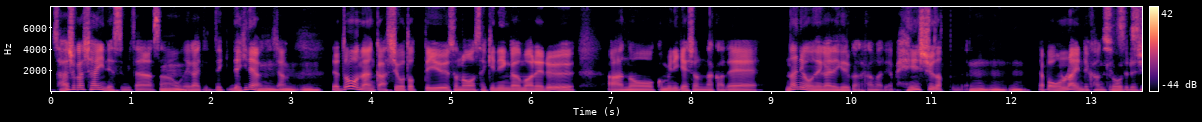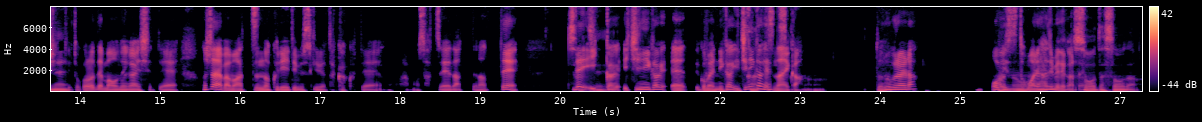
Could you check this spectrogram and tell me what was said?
最初から社員ですみたいなさ、うんお願いってできできないわけじゃん。うんうんでどうなんか仕事っていうその責任が生まれる、あの、コミュニケーションの中で、何をお願いできるかって考えて、やっぱ編集だったんだようん。うんうんうん。やっぱオンラインで完結するしっていうところでまあお願いしてて、そしたらやっぱマッツンのクリエイティブスキルが高くて、もう撮影だってなって、で、1ヶ月、1、2ヶ月、え、ごめん、2ヶ月、1、2ヶ月ないか。。どのぐらいだ？オフィス泊まり始めてからだよ。そうだそうだ。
